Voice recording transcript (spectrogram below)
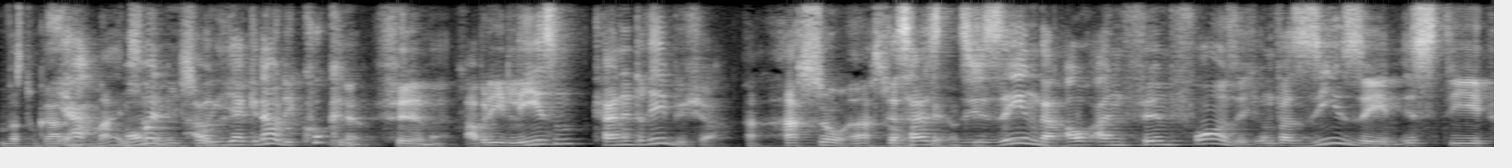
was du gerade ja, meinst. Moment, so, aber, ja genau, die gucken ja. Filme, aber die lesen keine Drehbücher. Ach so, ach so. Das heißt, okay, okay. sie sehen dann auch einen Film vor sich und was sie sehen, ist die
